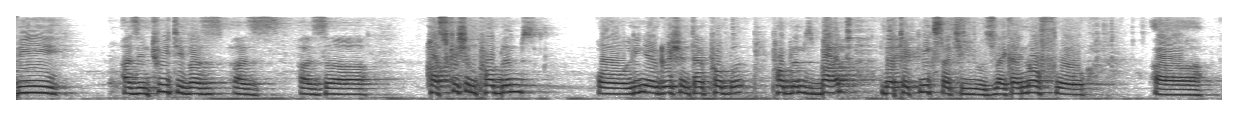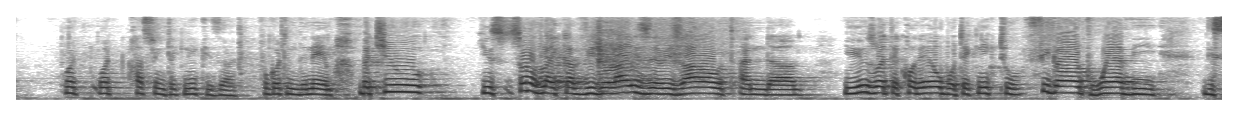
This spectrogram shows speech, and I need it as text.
be as intuitive as, as, as uh, classification problems or linear regression type prob problems, but the techniques that you use. Like I know for, uh, what, what clustering technique is that? Forgotten the name. But you, you sort of like uh, visualize the result and um, you use what they call the elbow technique to figure out where the this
